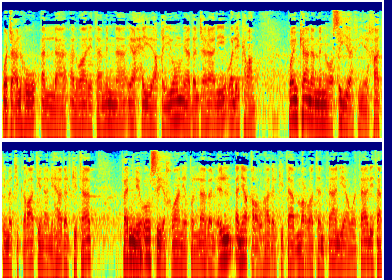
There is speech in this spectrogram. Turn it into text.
واجعله الوارث منا يا حي يا قيوم يا ذا الجلال والإكرام. وإن كان من وصية في خاتمة قراءتنا لهذا الكتاب فإني أوصي إخواني طلاب العلم أن يقرأوا هذا الكتاب مرة ثانية وثالثة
